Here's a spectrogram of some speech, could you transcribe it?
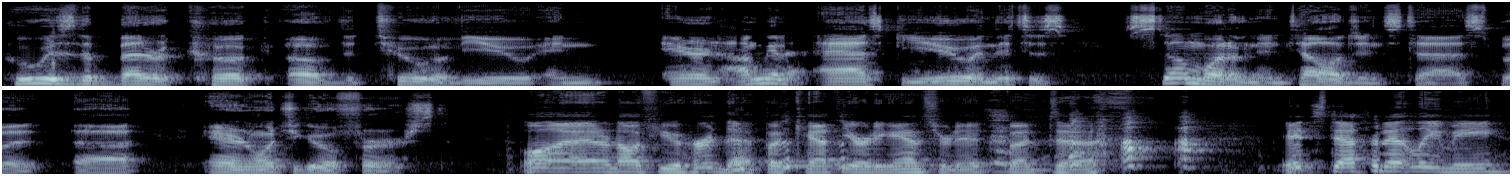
Who is the better cook of the two of you? And Aaron, I'm going to ask you, and this is somewhat of an intelligence test, but uh, Aaron, why don't you go first? Well, I don't know if you heard that, but Kathy already answered it. But uh, it's definitely me.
